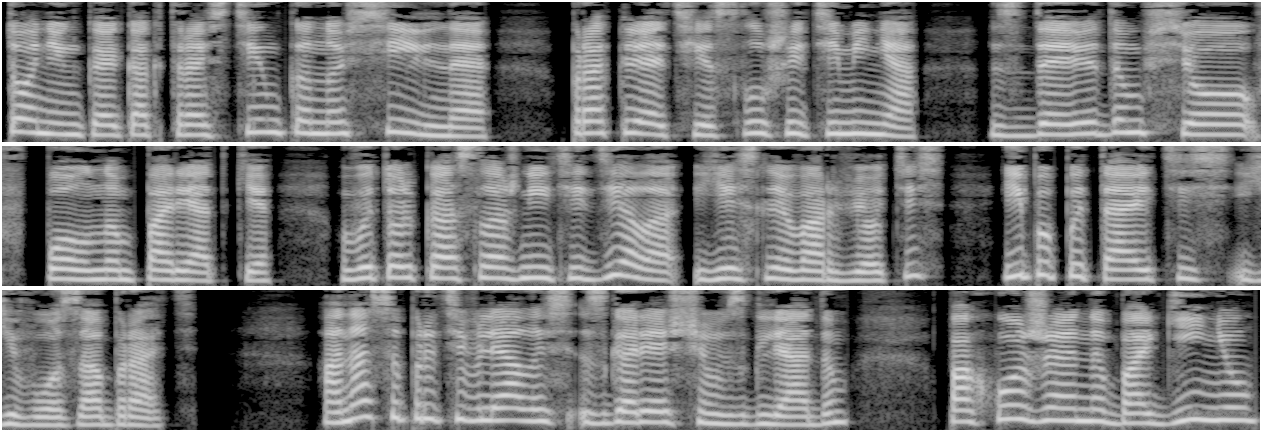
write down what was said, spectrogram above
тоненькое, как тростинка, но сильное. Проклятье, слушайте меня. С Дэвидом все в полном порядке. Вы только осложните дело, если ворветесь и попытаетесь его забрать». Она сопротивлялась с горящим взглядом, похожая на богиню,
